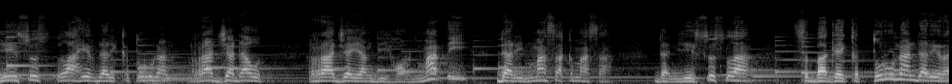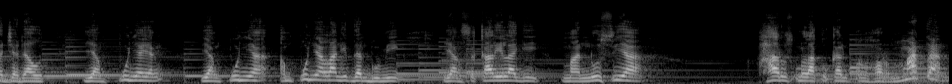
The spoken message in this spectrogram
Yesus lahir dari keturunan Raja Daud raja yang dihormati dari masa ke masa. Dan Yesuslah sebagai keturunan dari Raja Daud yang punya yang yang punya empunya langit dan bumi yang sekali lagi manusia harus melakukan penghormatan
